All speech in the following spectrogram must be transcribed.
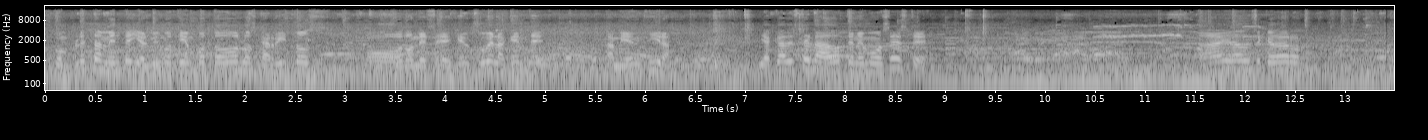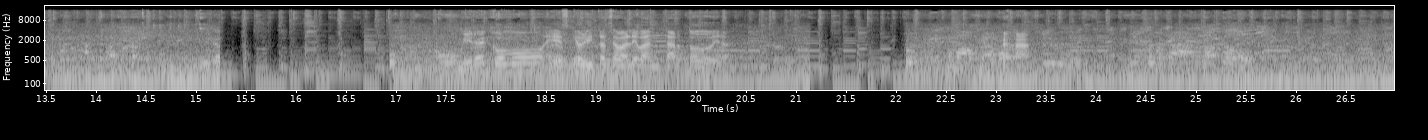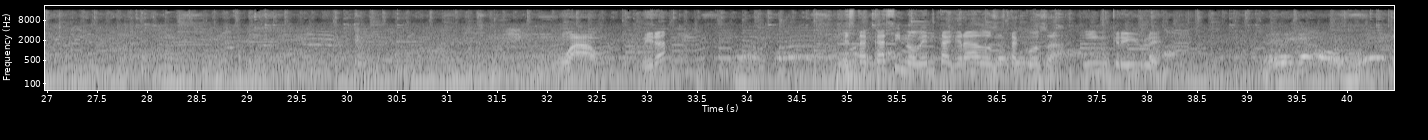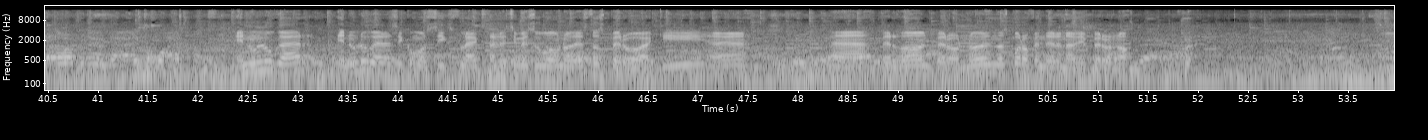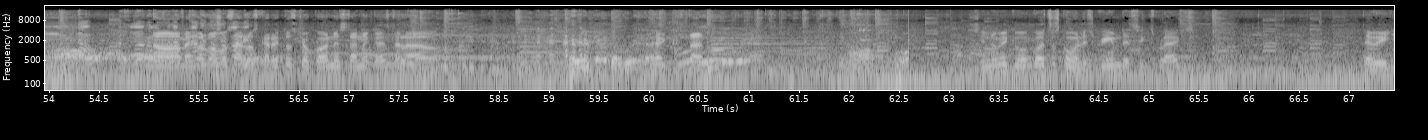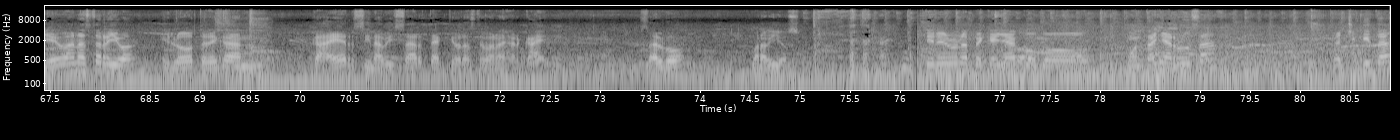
completamente y al mismo tiempo todos los carritos o donde se sube la gente también gira. Y acá de este lado tenemos este, Ay, ¿a dónde se quedaron? Mira cómo es que ahorita se va a levantar todo, mira. wow, mira. Está casi 90 grados esta cosa, increíble. En un lugar, en un lugar así como Six Flags, tal vez si me subo a uno de estos, pero aquí, ah, ah, perdón, pero no, no es por ofender a nadie, pero no. No, mejor vamos a los carritos chocones, están acá de este lado. Aquí están. Si no me equivoco, esto es como el Scream de Six Flags. Te llevan hasta arriba y luego te dejan caer sin avisarte a qué horas te van a dejar caer. Es algo maravilloso. Tienen una pequeña como montaña rusa, la chiquita.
